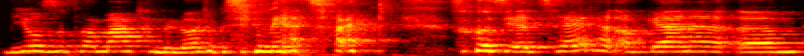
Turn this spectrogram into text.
Bio-Supermarkt haben die Leute ein bisschen mehr Zeit. So, sie erzählt halt auch gerne ähm,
